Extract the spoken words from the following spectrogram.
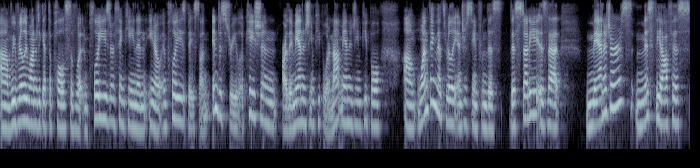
Um, we really wanted to get the pulse of what employees are thinking, and you know, employees based on industry, location, are they managing people or not managing people? Um, one thing that's really interesting from this this study is that managers miss the office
